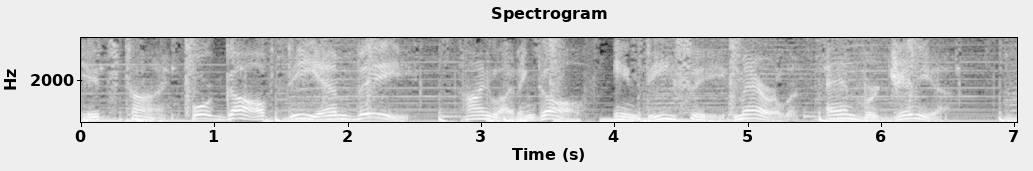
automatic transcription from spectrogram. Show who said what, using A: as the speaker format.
A: It's time for Golf DMV, highlighting golf in DC, Maryland, and Virginia.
